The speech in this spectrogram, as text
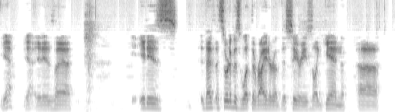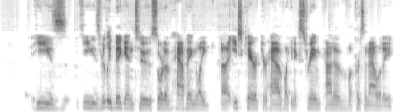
Yeah, yeah, it is. Uh, it is that, that sort of is what the writer of this series, like Gen, uh, he's he's really big into sort of having like uh, each character have like an extreme kind of personality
